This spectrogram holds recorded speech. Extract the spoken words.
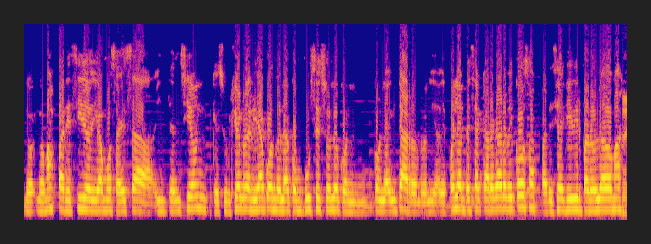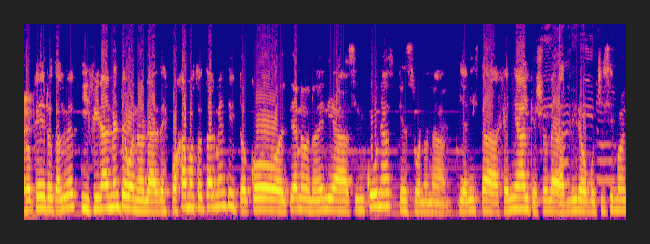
lo, lo más parecido, digamos, a esa intención que surgió en realidad cuando la compuse solo con, con, la guitarra, en realidad. Después la empecé a cargar de cosas, parecía que iba a ir para un lado más Sí. rockero tal vez. Y finalmente, bueno, la despojamos totalmente y tocó el piano de Noelia Cincunas, que es, bueno, una pianista genial, que yo la admiro muchísimo.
